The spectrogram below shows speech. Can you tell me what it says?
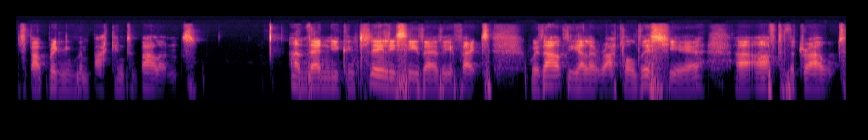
it's about bringing them back into balance. And then you can clearly see there the effect without the yellow rattle this year, uh, after the drought,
